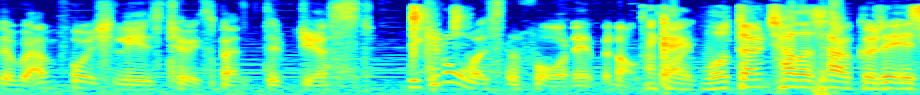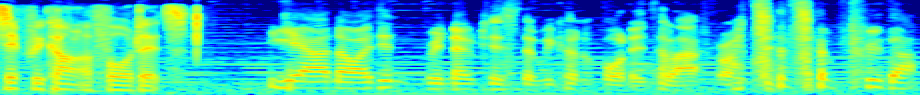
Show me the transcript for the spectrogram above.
Unfortunately, it's too expensive. Just we can almost afford it, but not Okay, quite. well, don't tell us how good it is if we can't afford it. Yeah, no, I didn't really notice that we couldn't afford it till after I through that.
